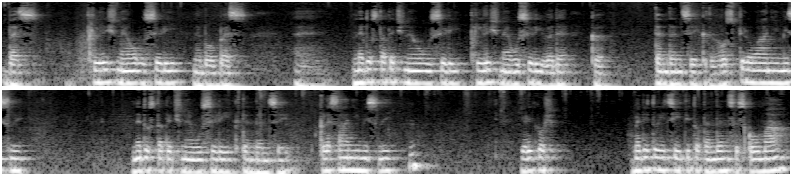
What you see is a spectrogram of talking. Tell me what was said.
bez přílišného úsilí nebo bez eh, nedostatečného úsilí. Přílišné úsilí vede k tendenci k rozpilování mysli, nedostatečné úsilí k tendenci klesání mysli. Hm? Jelikož meditující tyto tendence zkoumá,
